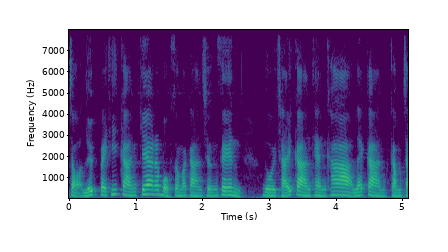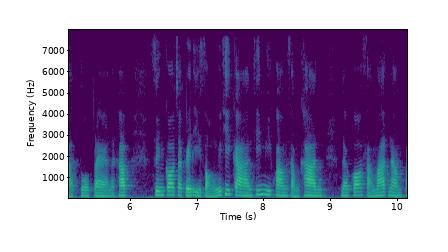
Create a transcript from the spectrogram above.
เจาะลึกไปที่การแก้ระบบสมการเชิงเส้น โดยใช้การแทนค่าและการกำจัดตัวแปรนะครับ ซึ่งก็จะเป็นอีก 2 วิธีการที่มีความสำคัญ แล้วก็สามารถนำไป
